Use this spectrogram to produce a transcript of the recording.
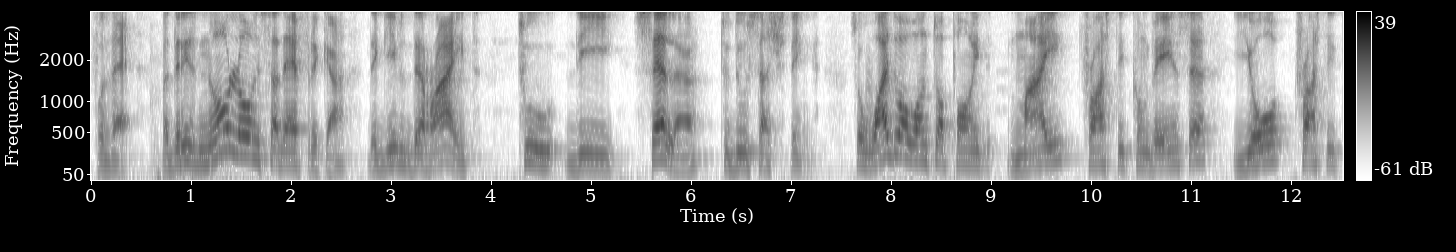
for that. But there is no law in South Africa that gives the right to the seller to do such thing. So why do I want to appoint my trusted conveyancer, your trusted,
